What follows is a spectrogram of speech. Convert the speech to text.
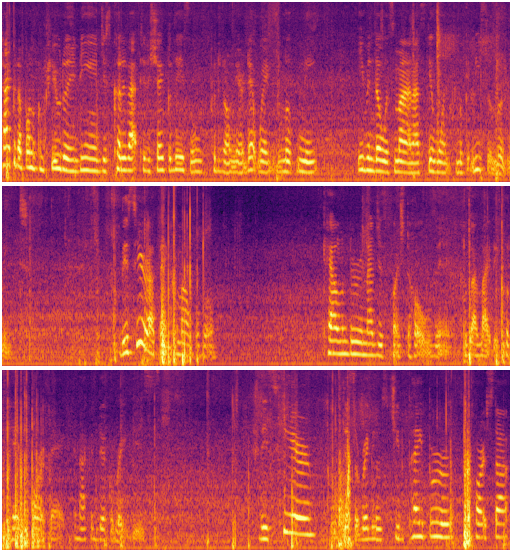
type it up on the computer and then just cut it out to the shape of this and put it on there. That way it look neat. Even though it's mine, I still want it to look at least a little neat. This here, I think, come out of a calendar and I just punched the holes in it because I liked it because it had the hardback and I could decorate this. This here, just a regular sheet of paper, cardstock.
